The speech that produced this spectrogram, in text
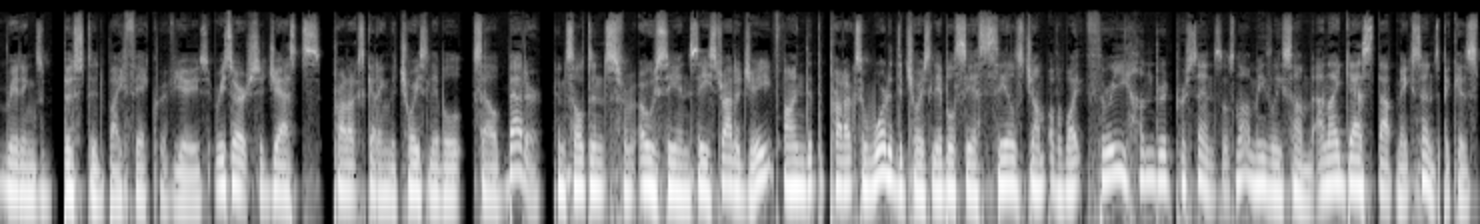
ratings boosted by fake reviews. Research suggests products getting the choice label sell better. Consultants from OC&C Strategy found that the products awarded the choice label see a sales jump of about 300%, so it's not a measly sum. And I guess that makes sense because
